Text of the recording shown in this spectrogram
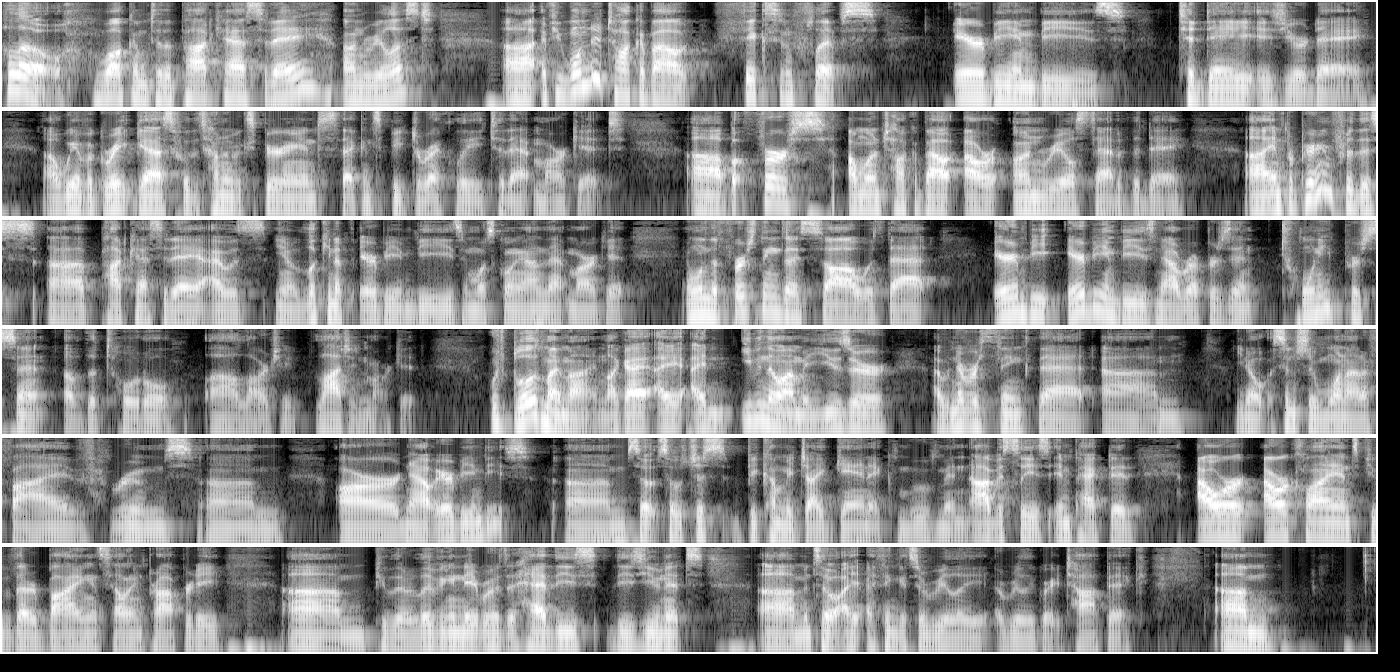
Hello, welcome to the podcast today, Unreal Estate. Uh, if you wanted to talk about fix and flips, Airbnbs, today is your day. Uh, we have a great guest with a ton of experience that can speak directly to that market. Uh, but first, I want to talk about our unreal stat of the day. Uh, in preparing for this uh, podcast today, I was you know looking up Airbnbs and what's going on in that market, and one of the first things I saw was that Airbnb, Airbnbs now represent 20% of the total uh, lodging, lodging market, which blows my mind. Like I, I, I, even though I'm a user, I would never think that um, you know essentially one out of five rooms um, are now Airbnbs. Um, so, so it's just become a gigantic movement. And obviously, it's impacted our our clients, people that are buying and selling property, um, people that are living in neighborhoods that have these these units. Um, and so, I, I, think it's a really a really great topic. Um,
